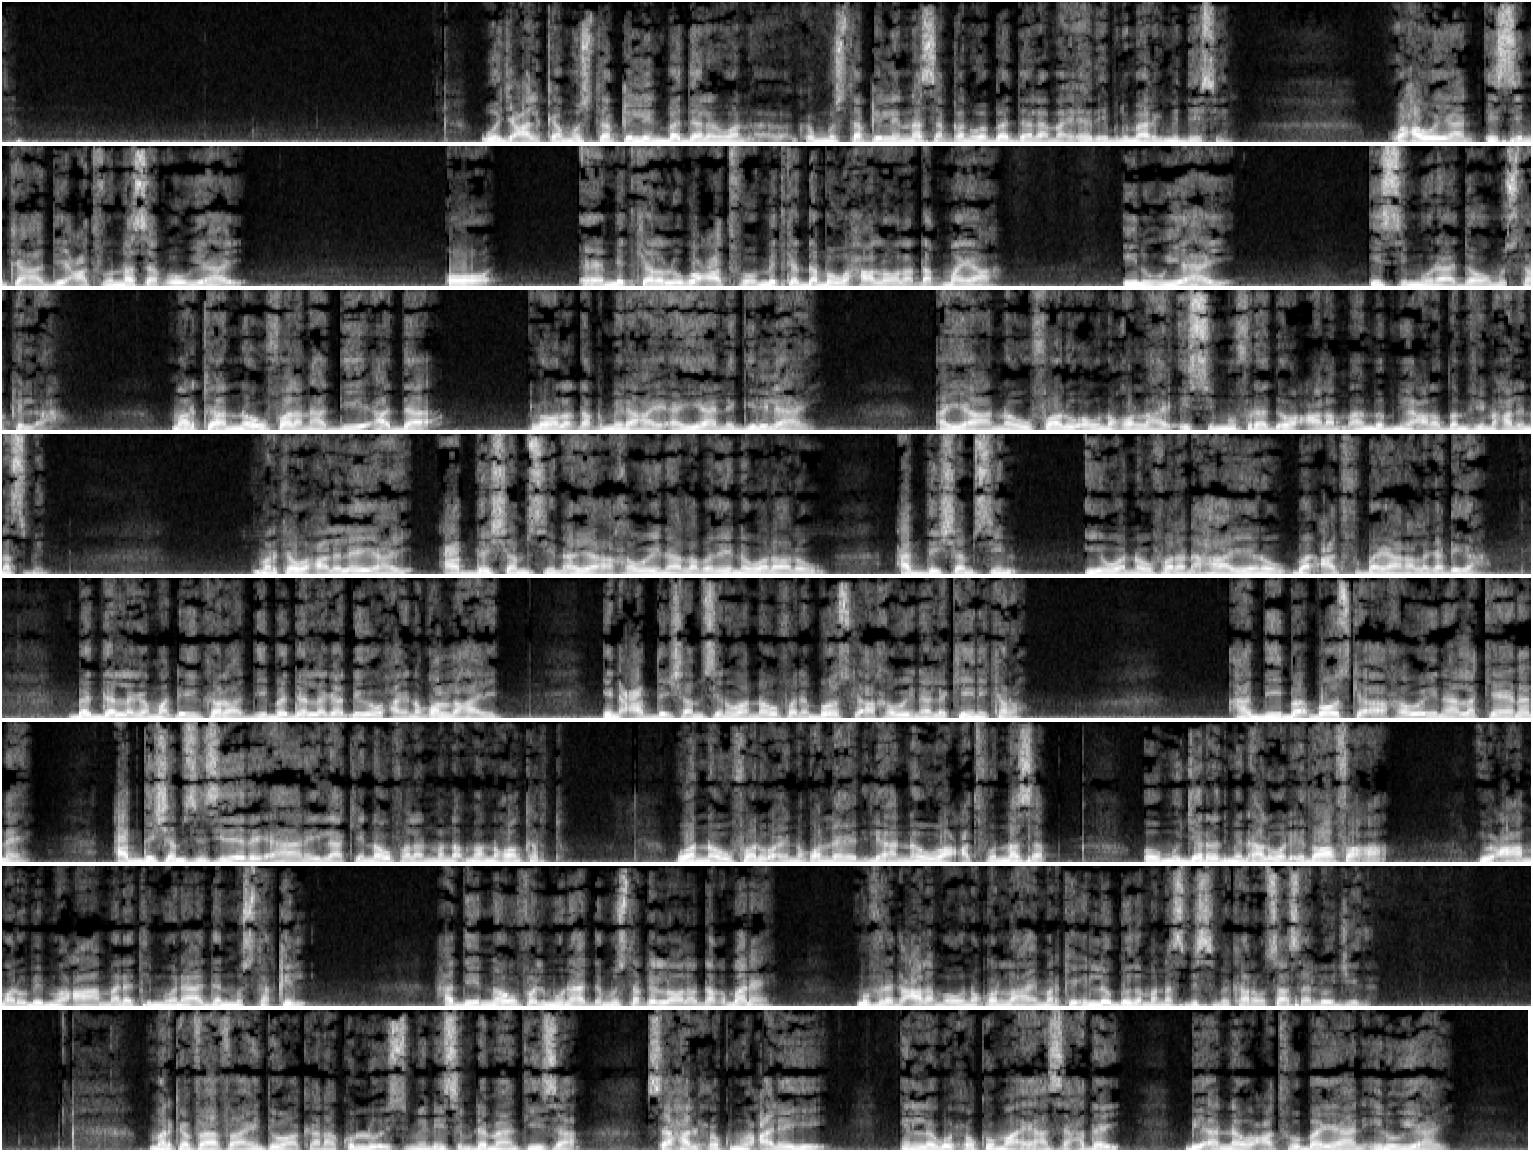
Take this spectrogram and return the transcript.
Wajcal ka mustaqilin badala mustaqilin nasaqan wa badala ma ahayd? Ibnu maalik midaysin waxa weeyaan isimka haddii cadfu nasaq uu yahay oo mid kale lagu cadfo midka dambe waxaa loola dhaqmayaa inuu yahay isim munaada oo mustaqil ah marka nawfalan haddii hadda loola dhaqmi lahay ayaa la geli lahay ayaa nawfalu ou noqon lahay. Isim mufrad oo calam ah mabniyu cala dami fi maxali nasbin. Marka waxaa la leeyahay cabda shamsin ayaa akhaweynaa labadeena walaalow. Cabdi shamsin iyo wa nawfalan ahaayeenow cadfu bayaana laga dhigaa. Bedel lagama dhigi karo. Haddii bedel laga dhigo waxay noqon lahayd in cabdi shamsin wa nawfalin booska akhaweyna la keeni karo haddii booska akhaweyna la keenane cabdi shamsin sideeday ahaanay laakiin nawfalan ma noqon karto. Wa nawfalu ay noqon lahayd liannahu waa cadfu nasq oo mujarad min alwa idaafa a yucaamalu bimucaamalati munaadan mustaqil. Haddii nawfal munaada mustaqil loola dhaqmane mufrad calam ou noqon lahay marka in la godo ma nasbismi karo saasaa loo jeeda. Marka faahfaahinta waa kana kulu ismin ism dhammaantiisa saxa alxukmu calayhi in lagu xukumo ay ansaxday biannahu cadfu bayaan inuu yahay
